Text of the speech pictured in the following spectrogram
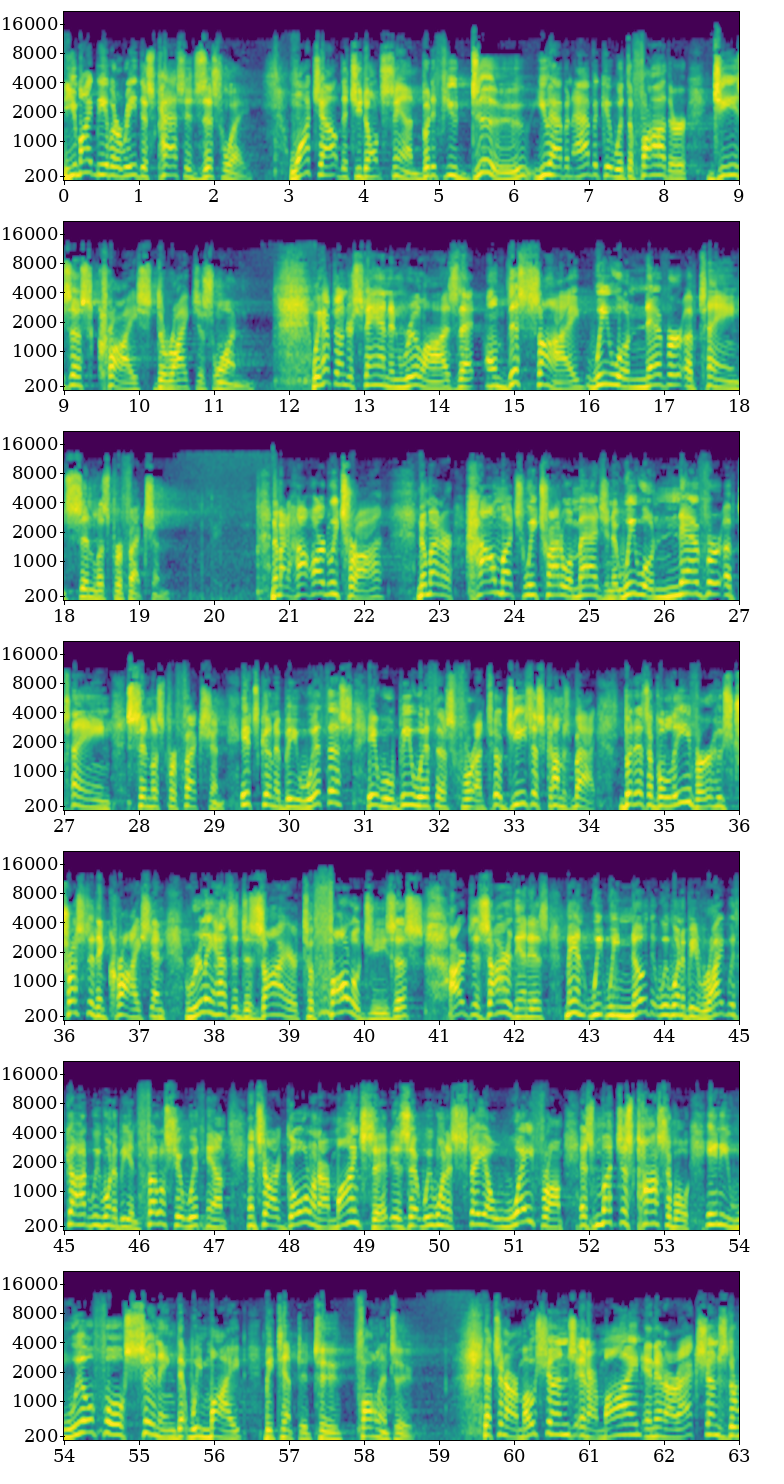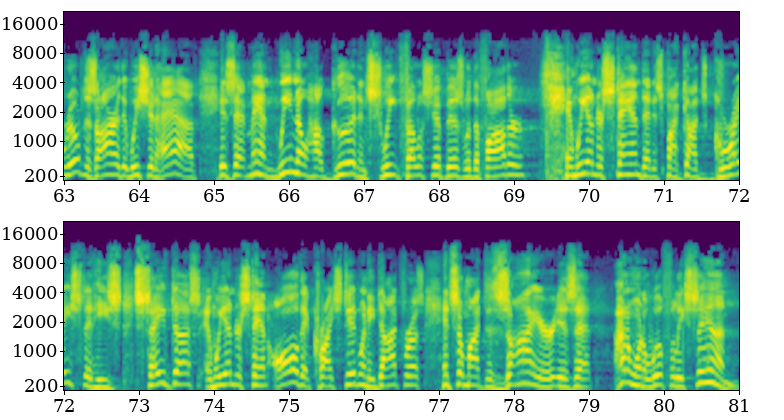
You might be able to read this passage this way Watch out that you don't sin. But if you do, you have an advocate with the Father, Jesus Christ, the righteous one. We have to understand and realize that on this side, we will never obtain sinless perfection. No matter how hard we try, no matter how much we try to imagine it, we will never obtain sinless perfection. It's going to be with us. It will be with us for until Jesus comes back. But as a believer who's trusted in Christ and really has a desire to follow Jesus, our desire then is, man, we, we know that we want to be right with God. We want to be in fellowship with Him. And so our goal and our mindset is that we want to stay away from as much as possible any willful sinning that we might be tempted to fall into. That's in our emotions, in our mind, and in our actions. The real desire that we should have is that, man, we know how good and sweet fellowship is with the Father. And we understand that it's by God's grace that He's saved us, and we understand all that Christ did when He died for us. And so, my desire is that I don't want to willfully sin.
